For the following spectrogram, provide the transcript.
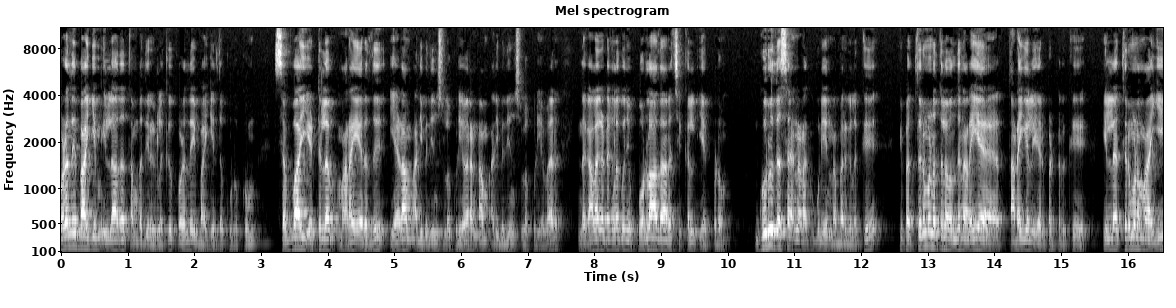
குழந்தை பாக்கியம் இல்லாத தம்பதியர்களுக்கு குழந்தை பாக்கியத்தை கொடுக்கும். செவ்வாய் எட்டில் மறையிறது ஏழாம் அதிபதினு சொல்லக்கூடியவர் ரெண்டாம் அதிபதினு சொல்லக்கூடியவர். இந்த காலகட்டங்களில் கொஞ்சம் பொருளாதார சிக்கல் ஏற்படும். குரு தசை நடக்கக்கூடிய நபர்களுக்கு இப்போ திருமணத்தில் வந்து நிறைய தடைகள் ஏற்பட்டிருக்கு. இல்லை திருமணமாகி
